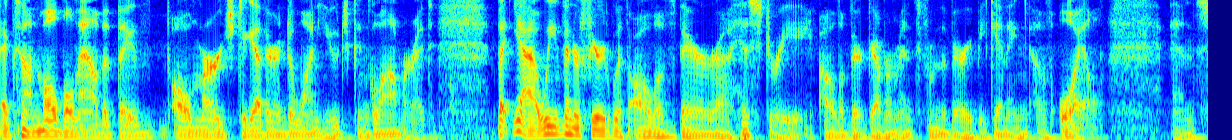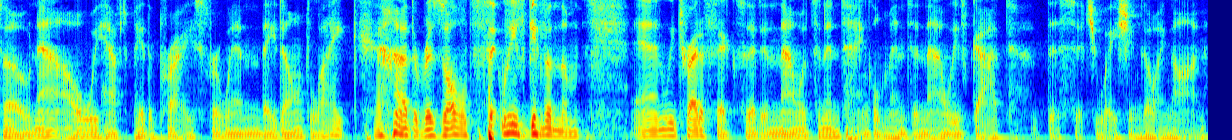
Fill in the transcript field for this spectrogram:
Exxon ExxonMobil now that they've all merged together into one huge conglomerate. But yeah, we've interfered with all of their uh, history, all of their governments from the very beginning of oil. And so now we have to pay the price for when they don't like uh, the results that we've given them. And we try to fix it, and now it's an entanglement, and now we've got this situation going on.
